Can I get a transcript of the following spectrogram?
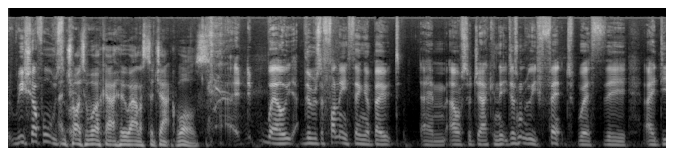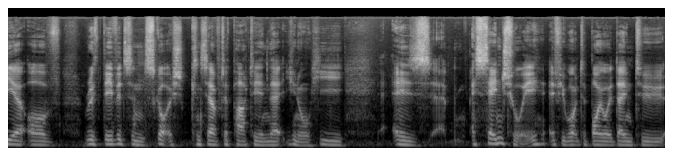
Reshuffles and try to work out who Alister Jack was. Uh, well, there was a funny thing about um, Alister Jack in that he doesn't really fit with the idea of Ruth Davidson's Scottish Conservative Party in that you know he is essentially, if you want to boil it down to,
